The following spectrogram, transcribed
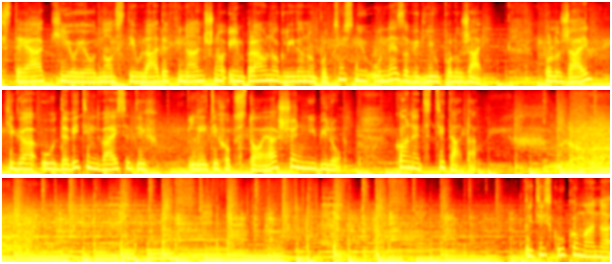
STA, ki jo je odnos te vlade finančno in pravno gledano potisnil v nezavidljiv položaj. Položaj, ki ga v 29 letih obstoja še ni bilo. Konec citata. Pritisk UKOM-a na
